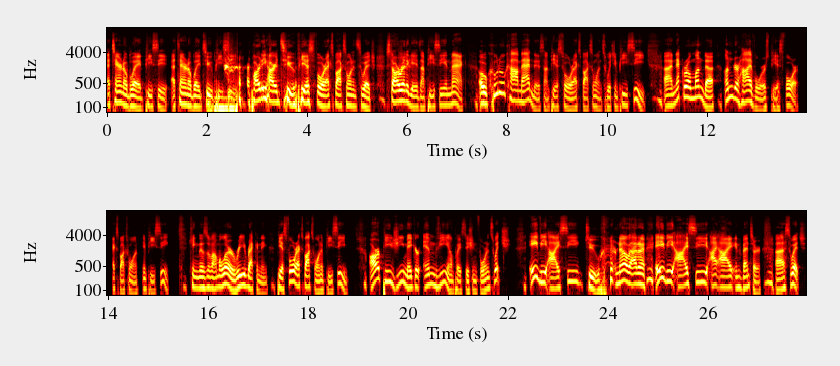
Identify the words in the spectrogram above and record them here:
AeternoBlade PC, AeternoBlade 2 PC, Party Hard 2 PS4, Xbox One, and Switch, Star Renegades on PC and Mac, Okunoka Madness on PS4, Xbox One, Switch, and PC, uh, Necromunda Underhive Wars PS4, Xbox One, and PC, Kingdoms of Amalur Re Reckoning PS4, Xbox One, and PC, RPG Maker MV on PlayStation 4 and Switch, AVIC2, no, I don't know, AVICII Invector, uh, Switch,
